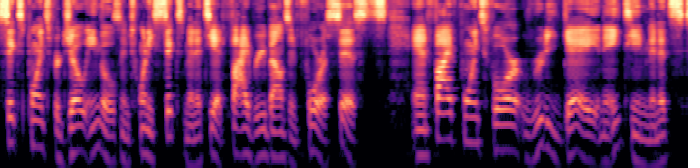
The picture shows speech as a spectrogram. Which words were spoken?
Six points for Joe Ingles in 26 minutes. He had five rebounds and four assists. And five points for Rudy Gay in 18 minutes.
